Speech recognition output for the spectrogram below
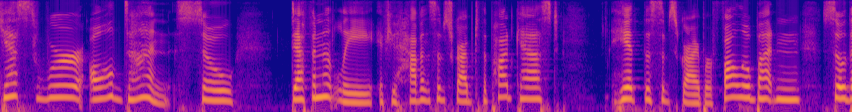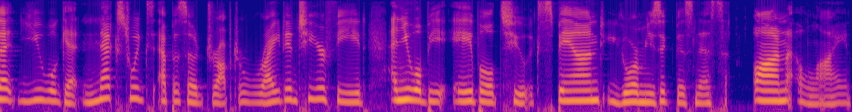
guess we're all done. So, definitely, if you haven't subscribed to the podcast, hit the subscribe or follow button so that you will get next week's episode dropped right into your feed and you will be able to expand your music business online.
